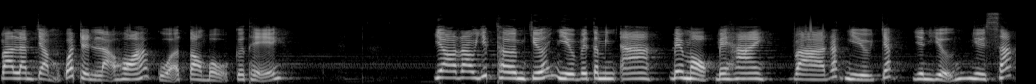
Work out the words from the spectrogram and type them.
và làm chậm quá trình lão hóa của toàn bộ cơ thể. Do rau diếp thơm chứa nhiều vitamin A, B1, B2 và rất nhiều chất dinh dưỡng như sắt,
